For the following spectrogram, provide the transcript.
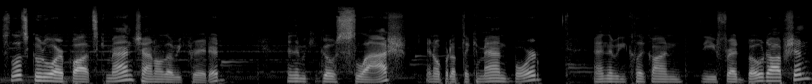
So let's go to our bot's command channel that we created, and then we could go slash and open up the command board, and then we can click on the Fredboat option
